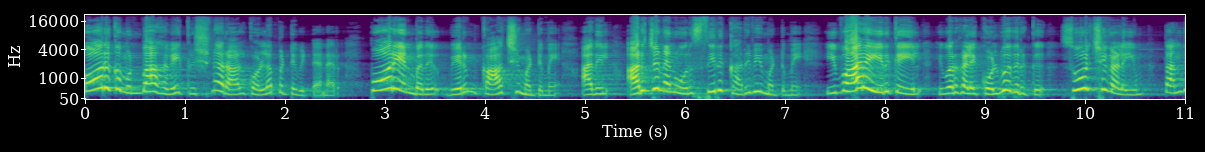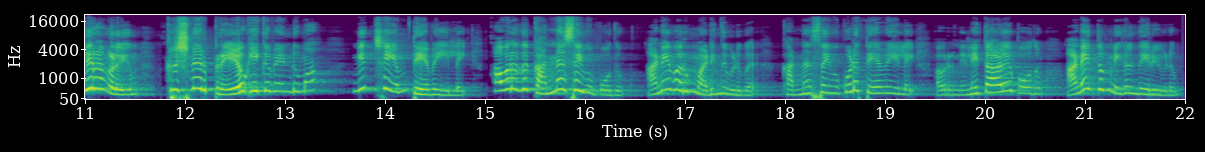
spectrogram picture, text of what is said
போருக்கு முன்பாகவே கிருஷ்ணரால் கொல்லப்பட்டு விட்டனர். போர் என்பது வெறும் காட்சி மட்டுமே. அதில் அர்ஜுனன் ஒரு சிறு கருவி மட்டுமே. இவ்வாறு இருக்கையில் இவர்களை கொல்வதற்கு சூழ்ச்சிகளையும் தந்திரங்களையும் கிருஷ்ணர் பிரயோகிக்க வேண்டுமா? நிச்சயம் தேவையில்லை. அவரது கண்ணசைவு போதும். அனைவரும் மடிந்து விடுவர். கண்ணசைவு கூட தேவையில்லை. அவர் நினைத்தாலே போதும். அனைத்தும் நிகழ்ந்தேறிவிடும்.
